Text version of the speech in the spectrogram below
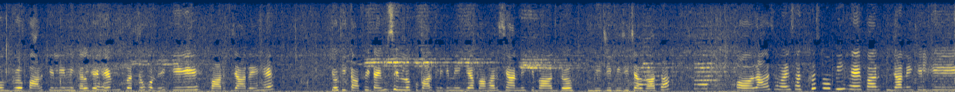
लोग पार्क के लिए निकल गए हैं। बच्चों को लेके पार्क जा रहे हैं, क्योंकि काफ़ी टाइम से इन लोग को पार्क लेके नहीं गया। बाहर से आने के बाद बिज़ी बिज़ी चल रहा था। और आज हमारे साथ खुशबू भी है पार्क जाने के लिए।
